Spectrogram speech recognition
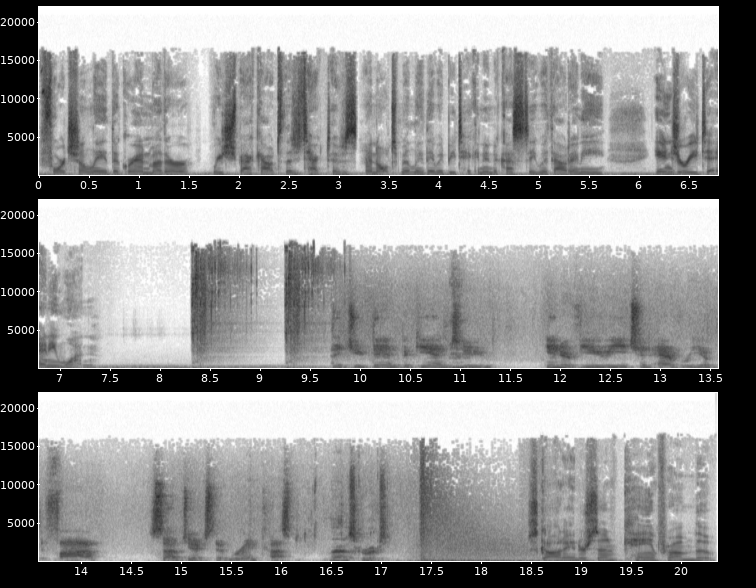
Fortunately, the grandmother reached back out to the detectives, and ultimately they would be taken into custody without any injury to anyone. Did you then begin to interview each and every of the five subjects that were in custody? That is correct. Scott Anderson came from the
